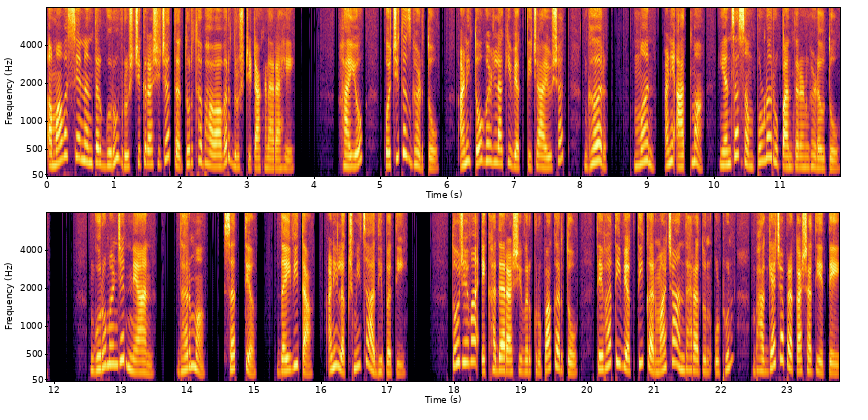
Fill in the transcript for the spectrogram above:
अमावस्येनंतर गुरु वृश्चिक राशीच्या चतुर्थ भावावर दृष्टी टाकणार आहे. हा योग क्वचितच घडतो आणि तो घडला की व्यक्तीच्या आयुष्यात घर मन आणि आत्मा यांचा संपूर्ण रूपांतरण घडवतो. गुरु म्हणजे ज्ञान. धर्म सत्य दैविता आणि लक्ष्मीचा अधिपती. तो जेव्हा एखाद्या राशीवर कृपा करतो तेव्हा ती व्यक्ती कर्माच्या अंधारातून उठून भाग्याच्या प्रकाशात येते.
